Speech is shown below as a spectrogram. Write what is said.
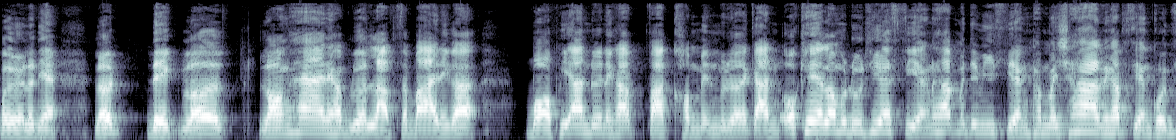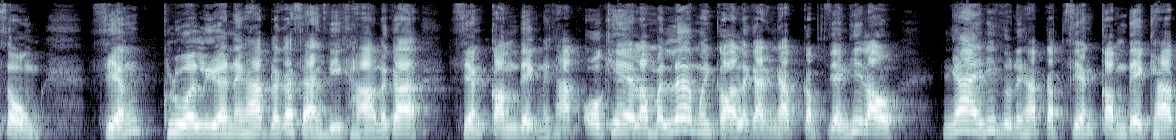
เปิดแล้วเนี่ยแล้วเด็กเลิกร้องไห้นะครับหรือหลับสบายเนี่ยก็บอกพี่อั้นด้วยนะครับฝากคอมเมนต์มาด้วยกันโอเค เรามาดูทีละเสียงนะครับ มันจะมีเสียงธรรมชาตินะครับ เสียงขนส่ง เสียงครัวเรือนนะครับ แล้วก็แสงสีขาวแล้วก็เสียงกล่อมเด็กนะครับ โอเค เรามาเริ่มกันก่อนแล้วกันครับ กับเสียงที่เราง่ายที่สุดนะครับ กับเสียงกล่อมเด็กครับ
